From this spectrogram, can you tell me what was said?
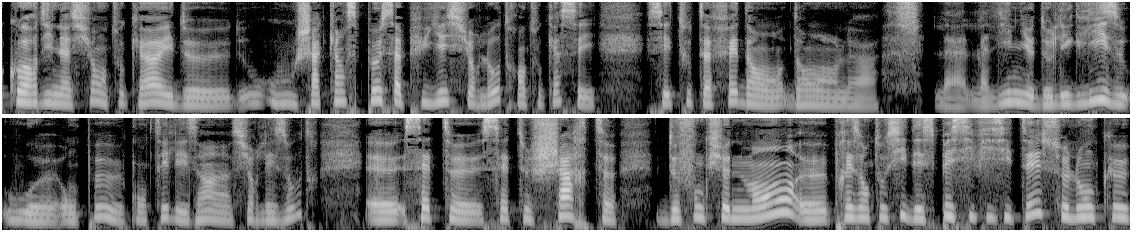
coordination en tout cas et de, où chacun peut s'appuyer sur l'autre. En tout cas, c'est tout à fait dans la, la, la ligne de l'Église où euh, on peut compter les uns sur les autres. Euh, cette cette charte de fonctionnement euh, présente aussi des spécificités selon que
